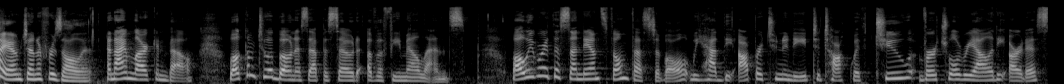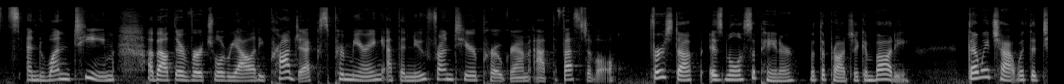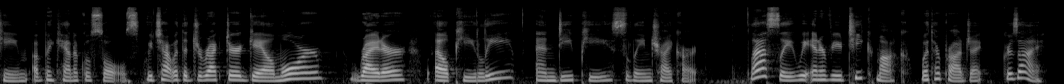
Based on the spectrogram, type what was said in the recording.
Hi, I'm Jennifer Zollet. And I'm Larkin Bell. Welcome to a bonus episode of A Female Lens. While we were at the Sundance Film Festival, we had the opportunity to talk with two virtual reality artists and one team about their virtual reality projects premiering at the New Frontier program at the festival. First up is Melissa Painter with the project Embody. Then we chat with the team of Mechanical Souls. We chat with the director Gaëlle Mourre, writer LP Lee, and DP Celine Tricart. Lastly, we interviewed Teek Mach with her project Grisaille.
